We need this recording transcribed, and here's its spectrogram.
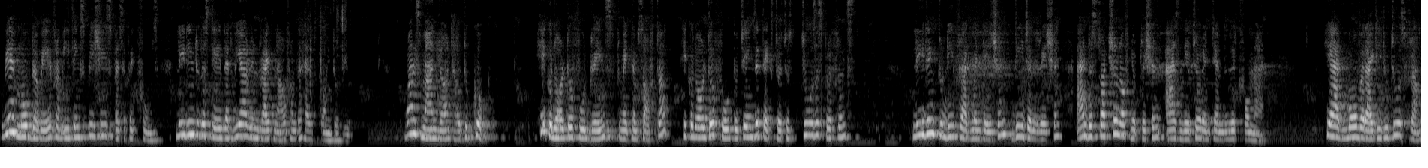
We have moved away from eating species specific foods, leading to the state that we are in right now from the health point of view. Once man learned how to cook, he could alter food grains to make them softer. He could alter food to change the texture to choose his preference, leading to defragmentation, degeneration, and destruction of nutrition as nature intended it for man. He had more variety to choose from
